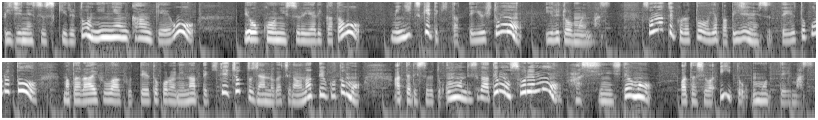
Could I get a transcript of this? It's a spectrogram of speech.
ビジネススキルと人間関係を良好にするやり方を身につけてきたっていう人もいると思います。そうなってくるとやっぱビジネスっていうところとまたライフワークっていうところになってきてちょっとジャンルが違うなっていうこともあったりすると思うんですがでもそれも発信しても私はいいと思っています。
